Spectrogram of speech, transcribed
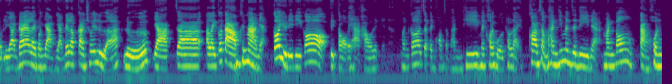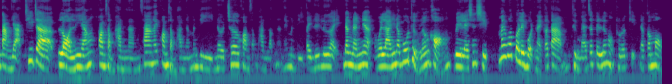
ชน์หรืออยากได้อะไรบางอย่างอยากได้รับการช่วยเหลือ หรืออยากจะอะไรก็ตามขึ้นมาเนี่ยก็อยู่ดีๆ ก็ติดต่อไปหาเขาอะไรอย่างเงี้ยมันก็จะเป็นความสัมพันธ์ที่ไม่ค่อยเวิร์กเท่าไหร่ ความสัมพันธ์ที่มันจะดีเนี่ย มันต้องต่างคนต่างอยากที่จะหล่อเลี้ยงความสัมพันธ์นั้น สร้างให้ความสัมพันธ์นั้นมันดี เนอร์เจอร์ความสัมพันธ์เหล่านั้นให้มันดีไปเรื่อย ๆ ดังนั้นเนี่ย เวลาที่เราพูดถึงเรื่องของ relationship ไม่ว่าบริบทไหนก็ตาม ถึงแม้จะเป็นเรื่องของธุรกิจ แล้วก็มอง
